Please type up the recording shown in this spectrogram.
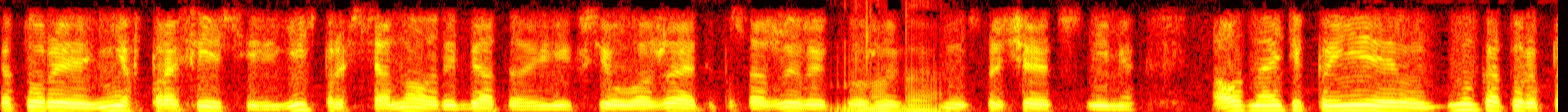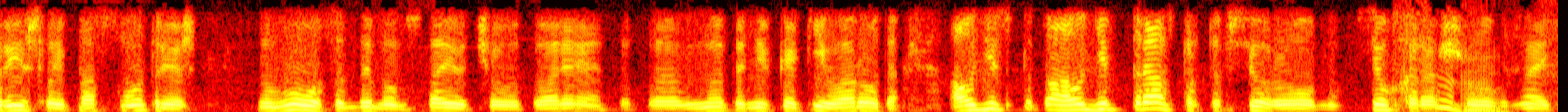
которые не в профессии. Есть профессионалы, ребята, их все уважают, и пассажиры ну тоже да. ну, встречаются с ними. А вот на этих, при... ну, которые пришли, посмотришь, ну, волосы дымом встают, что вытворяет. Это, ну, это ни в какие ворота. А у, дисп... а у все ровно, все хорошо, хм. знаете.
